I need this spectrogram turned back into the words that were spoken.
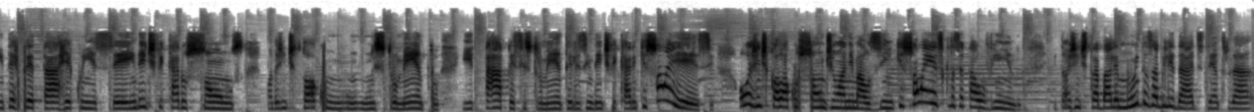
Interpretar, reconhecer, identificar os sons. Quando a gente toca um, um instrumento e tapa esse instrumento, eles identificarem que som é esse. Ou a gente coloca o som de um animalzinho, que som é esse que você está ouvindo? Então a gente trabalha muitas habilidades dentro da,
